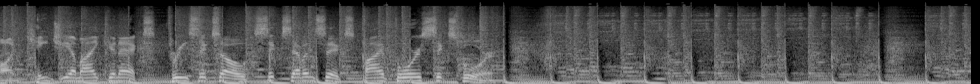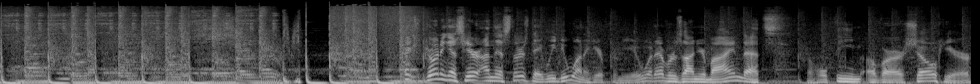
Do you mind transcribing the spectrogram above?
on KGMI Connects 360 676 5464. Joining us here on this Thursday. We do want to hear from you. Whatever's on your mind, that's the whole theme of our show here.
